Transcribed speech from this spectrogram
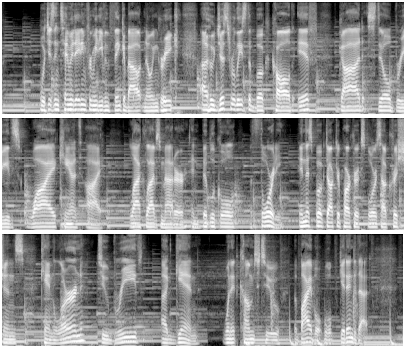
which is intimidating for me to even think about knowing Greek, uh, who just released a book called If God Still Breathes, Why Can't I? Black Lives Matter and Biblical Authority. In this book, Dr. Parker explores how Christians can learn to breathe again when it comes to the Bible. We'll get into that.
